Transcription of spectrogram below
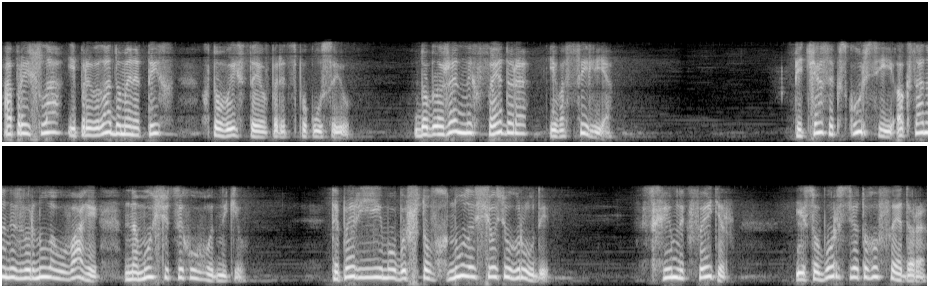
а прийшла і привела до мене тих, хто вистояв перед спокусою, до блаженних Федора і Василія. Під час екскурсії Оксана не звернула уваги на мощі цих угодників. Тепер її мов би, штовхнуло щось у груди. Схимник Федір і собор святого Федора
